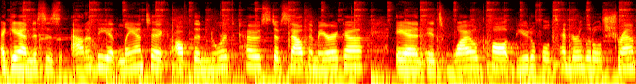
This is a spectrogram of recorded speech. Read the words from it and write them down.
Again, this is out of the Atlantic off the north coast of South America and it's wild caught, beautiful, tender little shrimp.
